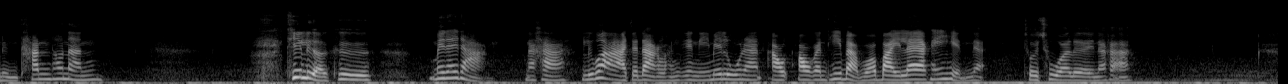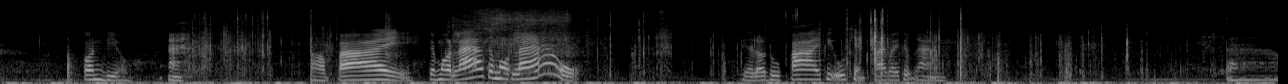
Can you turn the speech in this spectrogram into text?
หนึ่งท่านเท่านั้น ที่เหลือคือไม่ได้ด่างนะคะ หรือว่าอาจจะด่างหลังจากนี้ไม่รู้นะ เอาเอากันที่แบบว่าใบแรกให้เห็นเนี่ย ชัวร์ๆเลยนะคะ ต้นเดียวอะต่อไป จะหมดแล้วจะหมดแล้ว เดี๋ยวเราดูป้าย พี่อู๋เขียนป้ายไว้ทุกอันดาว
